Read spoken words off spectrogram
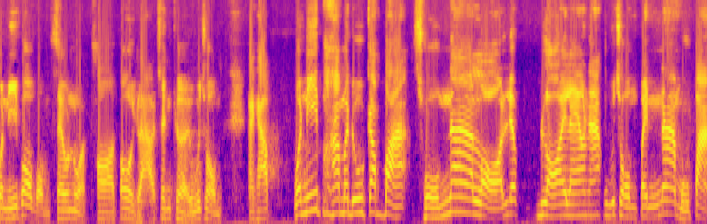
วันนี้พ่อผมเซลล์หนวดทอโต้อีกแล้ว เช่นเคยคุณผู้ชมนะครับ วันนี้พามาดูกระบะโฉมหน้าหล่อเรียบร้อยแล้วนะคุณผู้ชมเป็นหน้าหมูป่า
